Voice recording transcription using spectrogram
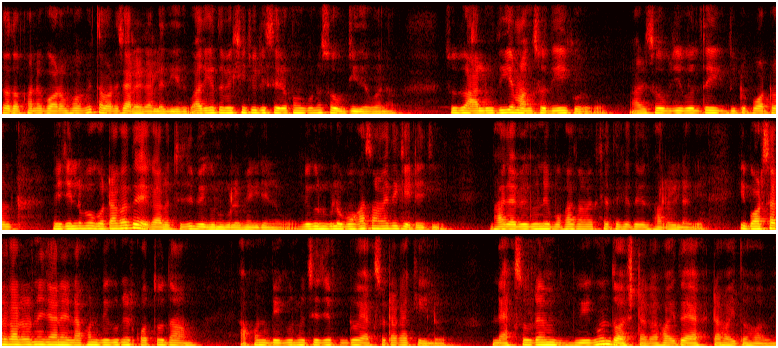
ততক্ষণে গরম হবে, তারপরে চালে ডালে দিয়ে দেবো। আজকে তবে খিচুড়ি সেরকম কোনো সবজি দেবো না, শুধু আলু দিয়ে মাংস দিয়েই করব। আর সবজি বলতে এই দুটো পটল ভেজে নেব গোটা কথা আর হচ্ছে যে বেগুনগুলো ভেজে নেব। বেগুনগুলো বোঁখা সমেতই কেটেছি, ভাজা বেগুনে বোঁখা সমেত খেতে খেতে বেশ ভালোই লাগে। এই বর্ষার কারণে জানেন, এখন বেগুনের কত দাম? এখন বেগুন হচ্ছে যে পুরো একশো টাকা কিলো মানে একশো গ্রাম বেগুন দশ টাকা, হয়তো একটা হয়তো হবে।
